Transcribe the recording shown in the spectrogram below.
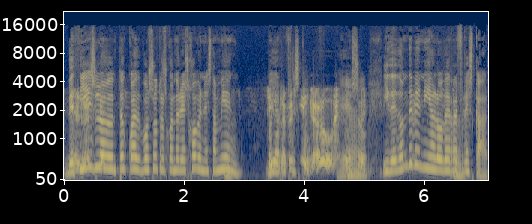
decíslo to- cua- vosotros cuando eres jóvenes también. Sí, Voy a refrescar. claro. Eso. ¿Y de dónde venía lo de refrescar?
